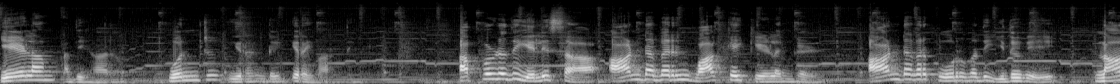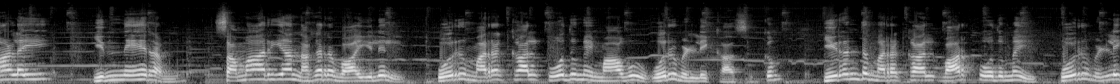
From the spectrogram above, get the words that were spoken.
ஏழாம் அதிகாரம் ஒன்று இரண்டு இறை வார்த்தை அப்பொழுது எலிசா ஆண்டவரின் வாக்கை கேளுங்கள். ஆண்டவர் கூறுவது இதுவே நாளை இந்நேரம் சமாரியா நகர வாயிலில் ஒரு மரக்கால் கோதுமை மாவு ஒரு வெள்ளிக்காசுக்கும் இரண்டு மரக்கால் வார்கோதுமை ஒரு வெள்ளை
